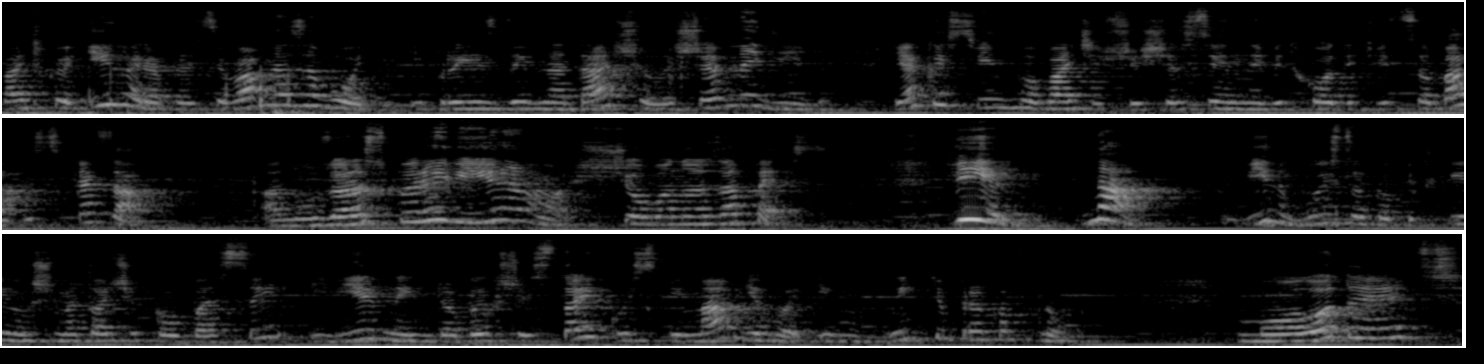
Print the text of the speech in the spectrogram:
Батько Ігоря працював на заводі і приїздив на дачу лише в неділю. Якось він, побачивши, що син не відходить від собаки, сказав: Ану, зараз перевіримо, що воно за пес. Вірний, на! Він високо підкинув шматочок ковбаси, і вірний, зробивши стойку, спіймав його і миттю проковтнув. Молодець,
